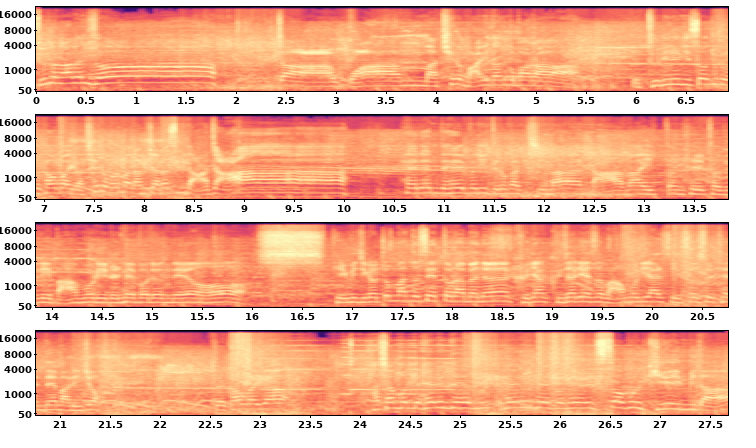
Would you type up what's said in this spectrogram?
들어가면서. 자와 체력 많이 다는 거 봐라. 드릴리 써주고요 가오가이가 체력 얼마 남지 않았습니다. 아자 아, 헤랜드 헤븐이 들어갔지만 남아있던 캐릭터들이 마무리를 해버렸네요. 데미지가 좀만 더 셌더라면은 그냥 그 자리에서 마무리할 수 있었을 텐데 말이죠. 자 가오가이가 다시 한 번 더 헤랜드 헤븐을 써볼 기회입니다.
